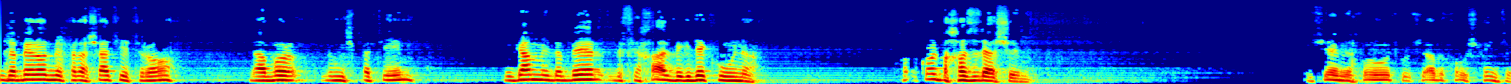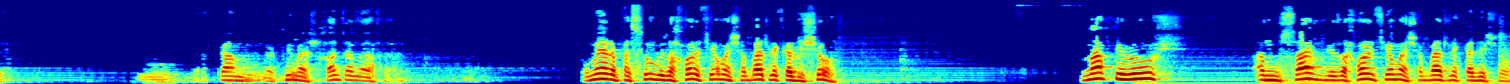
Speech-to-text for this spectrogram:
נדבר עוד מפרשת יתרו, נעבור למשפטים, וגם נדבר בשיחה על בגדי כהונה. הכל בחסדי השם. השם יחוט קודשה בכל שכינתה. קם להקים מהשכנת מאחר. אומר הפסוק, זכור את יום השבת לקדשו. מה פירוש המושג לזכור את יום השבת לקדשו?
